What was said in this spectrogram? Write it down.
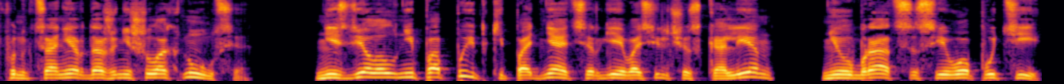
Функционер даже не шелохнулся, не сделал ни попытки поднять Сергея Васильевича с колен, не убраться с его пути,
